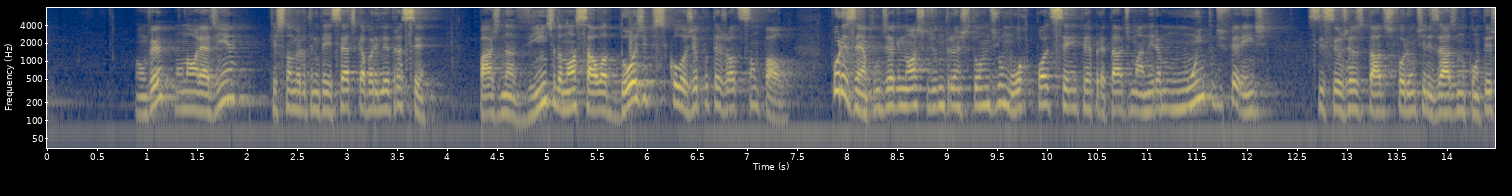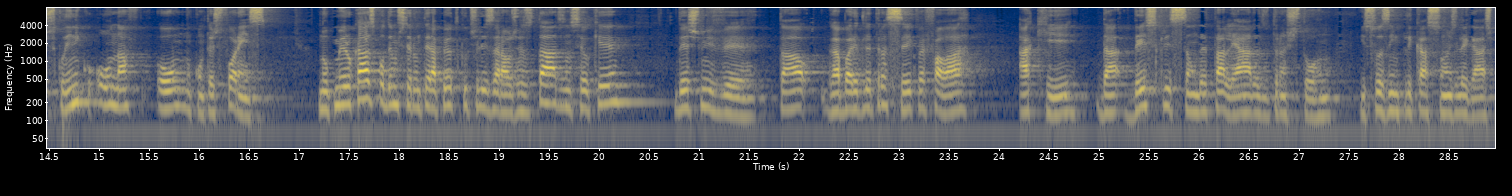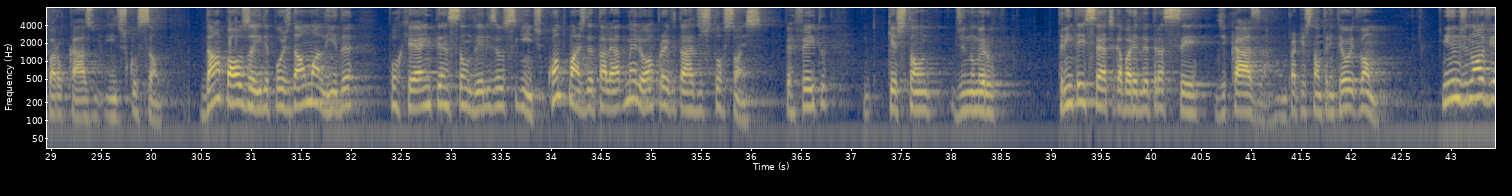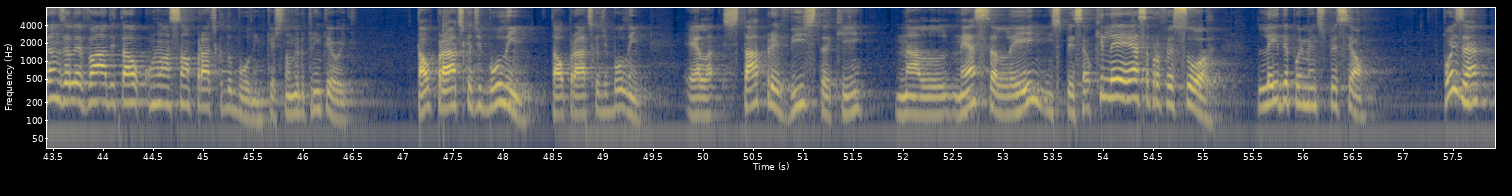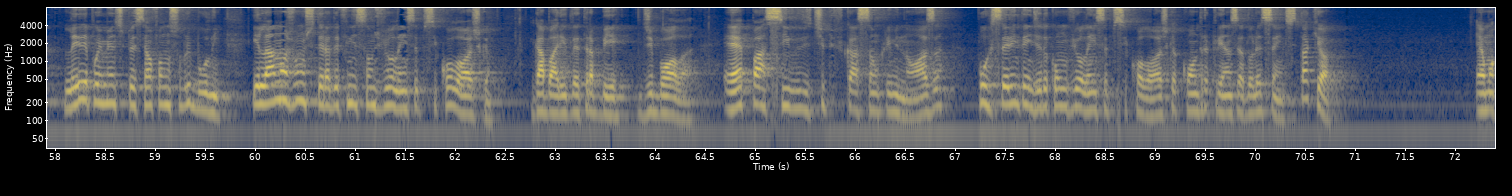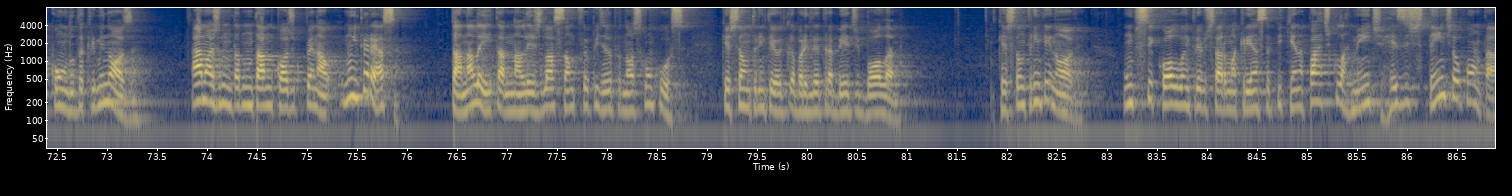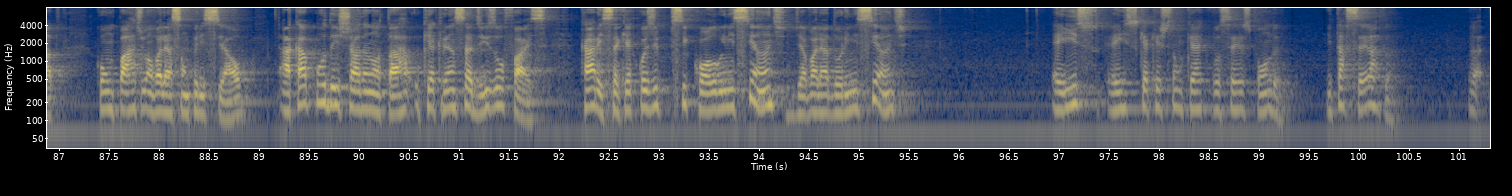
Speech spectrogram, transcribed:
Vamos ver? Vamos dar uma olhadinha? Questão número 37, gabarito letra C. página 20 da nossa aula 2 de Psicologia para o TJ de São Paulo. Por exemplo, o diagnóstico de um transtorno de humor pode ser interpretado de maneira muito diferente se seus resultados forem utilizados no contexto clínico ou, na, ou no contexto forense. No primeiro caso, podemos ter um terapeuta que utilizará os resultados, não sei o quê, deixe-me ver, tal, gabarito letra C, que vai falar aqui da descrição detalhada do transtorno e suas implicações legais para o caso em discussão. Dá uma pausa aí, depois dá uma lida, porque a intenção deles é o seguinte, quanto mais detalhado, melhor para evitar distorções. Perfeito? Questão de número 37, gabarito letra C, de casa. Vamos para a questão 38, vamos? Menino de 9 anos elevado e tal, com relação à prática do bullying. Questão número 38. Tal prática de bullying, tal prática de bullying, ela está prevista aqui na, nessa lei em especial. Que lei é essa, professor? Lei de depoimento especial. Pois é, lei de depoimento especial falando sobre bullying. E lá nós vamos ter a definição de violência psicológica. Gabarito letra B, de bola é passivo de tipificação criminosa por ser entendida como violência psicológica contra crianças e adolescentes. Está aqui, ó. É uma conduta criminosa. Ah, mas não está tá no Código Penal. Não interessa. Está na lei, está na legislação que foi pedida para o nosso concurso. Questão 38, gabarito letra B de bola. Questão 39. Um psicólogo ao entrevistar uma criança pequena particularmente resistente ao contato como parte de uma avaliação pericial, acaba por deixar de anotar o que a criança diz ou faz Cara, isso aqui é coisa de psicólogo iniciante, de avaliador iniciante. É isso, é isso que a questão quer que você responda. E tá certo.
